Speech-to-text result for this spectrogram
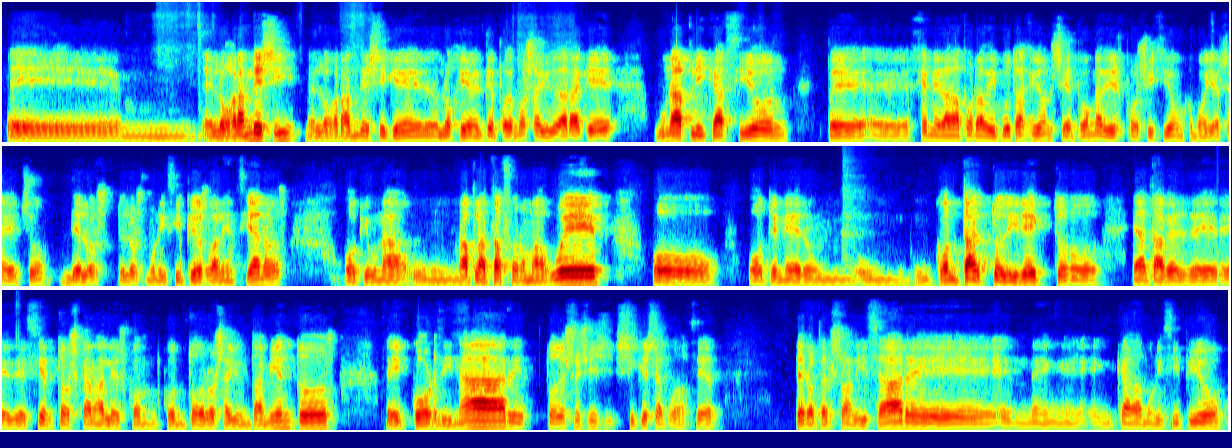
en lo grande sí, en lo grande sí que lógicamente podemos ayudar a que una aplicación generada por la Diputación se ponga a disposición, como ya se ha hecho, de los, de los municipios valencianos, o que una, plataforma web o, tener un, contacto directo a través de, ciertos canales con, todos los ayuntamientos, eh, coordinar, todo eso sí, que se puede hacer. Pero personalizar eh, en, cada municipio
